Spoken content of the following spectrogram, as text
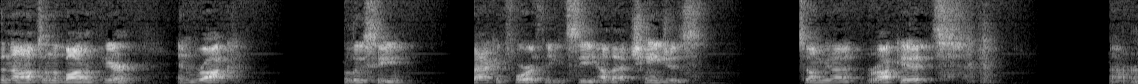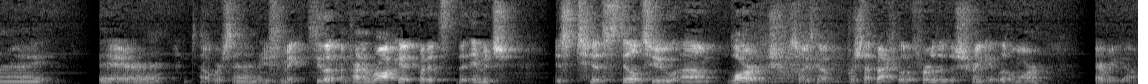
the knobs on the bottom here and rock Lucy back and forth. And you can see how that changes. So I'm gonna rock it about right there until we're can make see look I'm trying to rock it but it's the image is too, still too um, large so I'm just gonna push that back a little further to shrink it a little more there we go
